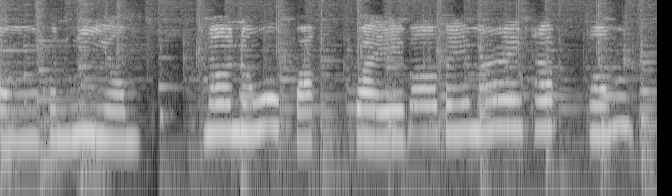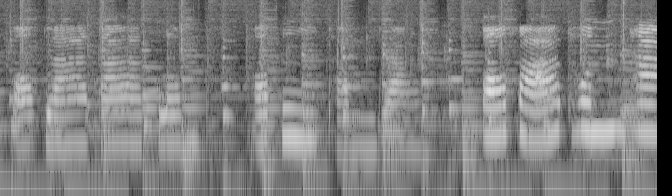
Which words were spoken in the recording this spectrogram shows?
อธงคนนิยมนอหนูควักไขว่บอใบไม้ทับถมปอปลาตากลมพอพึ่งทำรังปอฝาทนทา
